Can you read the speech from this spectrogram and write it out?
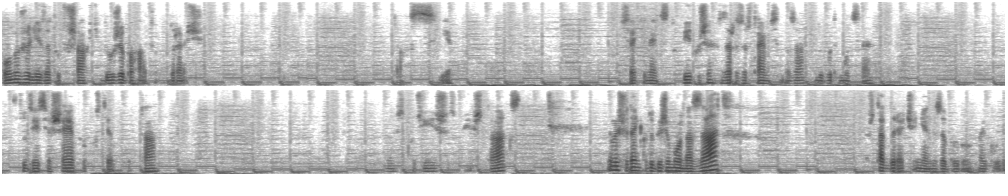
Повно желіза тут в шахті, дуже багато, до речі. Так, є. Все, кінець тупік вже. Зараз вертаємося назад, добудемо це. Тут здається ще я пропустив та. Ну, скоріше, спіш, так. І ми швиденько добіжимо назад. Аж так, до речі, ні, не заберу, хай буде.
